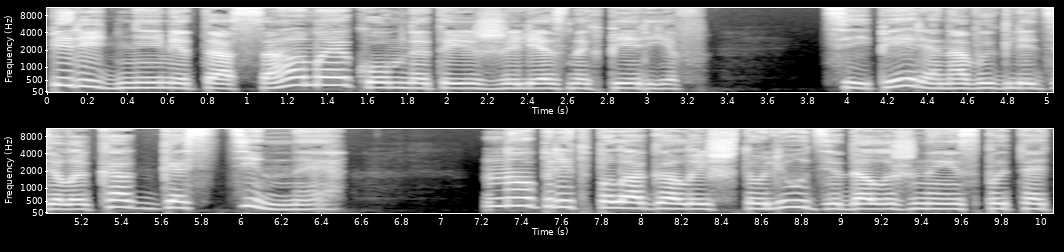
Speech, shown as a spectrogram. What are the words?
Перед ними та самая комната из железных перьев. Теперь она выглядела как гостиная. Но предполагалось, что люди должны испытать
